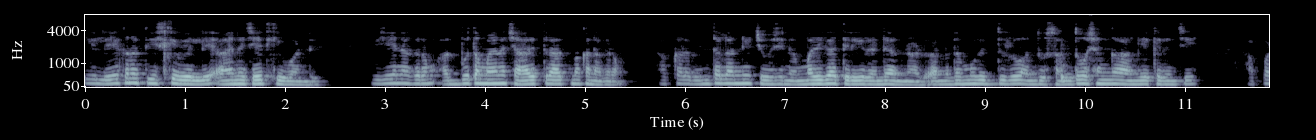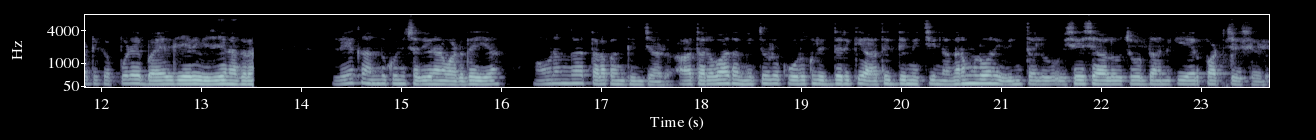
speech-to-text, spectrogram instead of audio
ఈ లేఖను తీసుకువెళ్ళి ఆయన చేతికి ఇవ్వండి. విజయనగరం అద్భుతమైన చారిత్రాత్మక నగరం. అక్కడ వింతలన్నీ చూసి నెమ్మదిగా తిరిగి రండి అన్నాడు. అన్నదమ్ములిద్దరూ అందుకు సంతోషంగా అంగీకరించి అప్పటికప్పుడే బయలుదేరి విజయనగరం లేఖ అందుకుని చదివిన వరదయ్య మౌనంగా తల పంకించాడు. ఆ తరువాత మిత్రుడు కొడుకులిద్దరికీ ఆతిథ్యమిచ్చి ఆతిథ్యం ఇచ్చి నగరంలోని వింతలు విశేషాలు చూడడానికి ఏర్పాటు చేశాడు.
